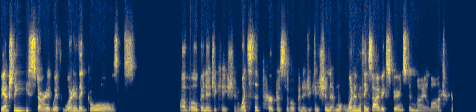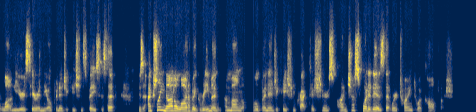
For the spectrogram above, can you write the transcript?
We actually started with what are the goals of open education. What's the purpose of open education? One of the things I've experienced in my long, long years here in the open education space is that there's actually not a lot of agreement among open education practitioners on just what it is that we're trying to accomplish.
